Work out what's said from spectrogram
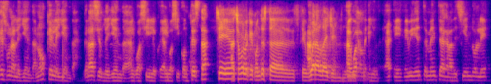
es una leyenda, ¿no? ¿Qué leyenda? Gracias, leyenda, algo así, algo así contesta. Sí, eso fue lo que contesta, este, what a legend. A, what a legend. Eh, evidentemente agradeciéndole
